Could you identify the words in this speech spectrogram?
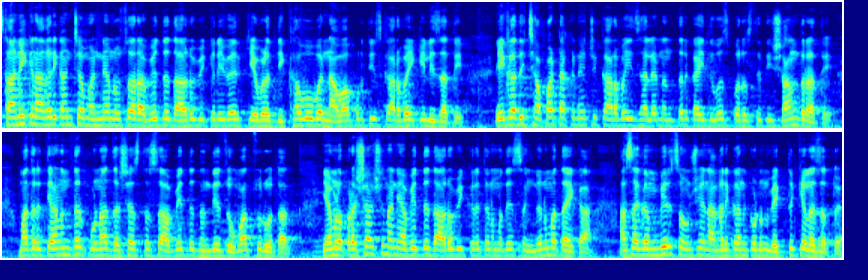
स्थानिक नागरिकांच्या म्हणण्यानुसार अवैध दारू विक्रीवर केवळ दिखावं व नावापुरतीच कारवाई केली जाते. एखादी छापा टाकण्याची कारवाई झाल्यानंतर काही दिवस परिस्थिती शांत राहते. मात्र त्यानंतर पुन्हा जशास तसं अवैध धंदे जोमात सुरू होतात. यामुळे प्रशासन आणि अवैध दारू विक्रेत्यांमध्ये संगनमत आहे का? असा गंभीर संशय नागरिकांकडून व्यक्त केला जातोय.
